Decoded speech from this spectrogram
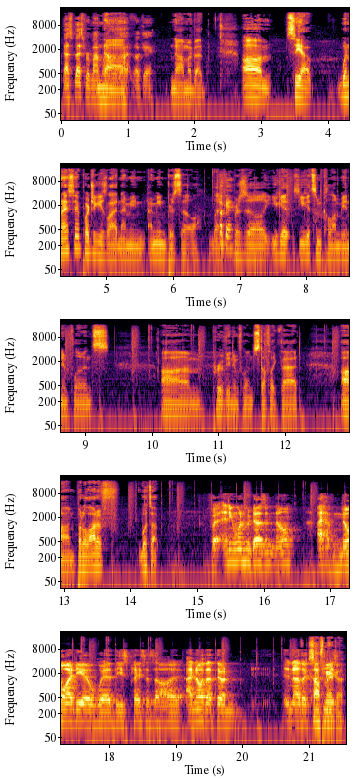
that's that's where my mind Nah. was at. Okay. No my bad. Um so yeah when I say Portuguese Latin I mean I mean Brazil. Like Okay. Brazil you get you get some Colombian influence um Peruvian influence stuff like that. Um but a lot of what's up? For anyone who doesn't know, I have no idea where these places are. I know that they're in other South countries. America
